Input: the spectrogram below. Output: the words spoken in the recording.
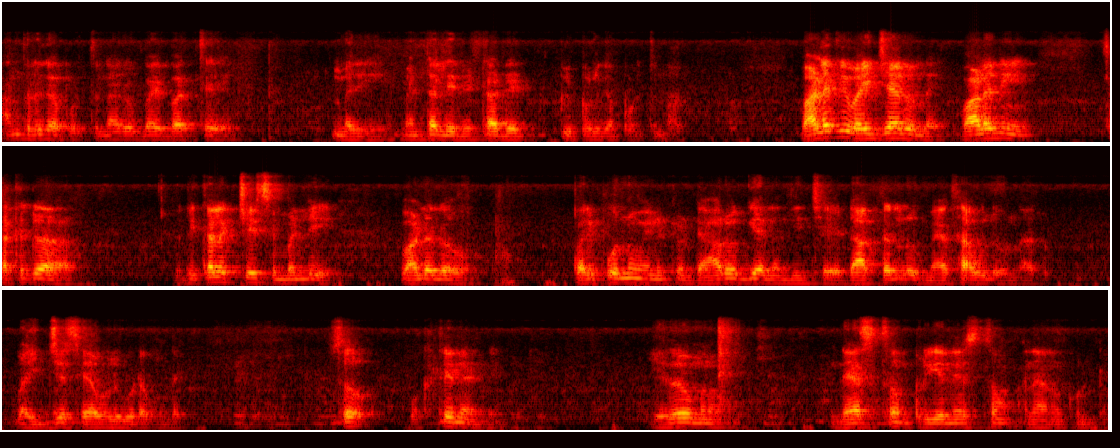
అంధులుగా పుడుతున్నారు బై బర్తే మరి మెంటల్లీ రిటార్డెడ్ పీపుల్గా పుడుతున్నారు. వాళ్ళకి వైద్యాలు ఉన్నాయి. వాళ్ళని చక్కగా రికలెక్ట్ చేసి మళ్ళీ వాళ్ళలో పరిపూర్ణమైనటువంటి ఆరోగ్యాన్ని అందించే డాక్టర్లు మేధావులు ఉన్నారు. వైద్య సేవలు కూడా ఉన్నాయి. సో ఒకటేనండి. ఏదో మనం నేస్తం ప్రియ నేస్తం అని అనుకుంటాం.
